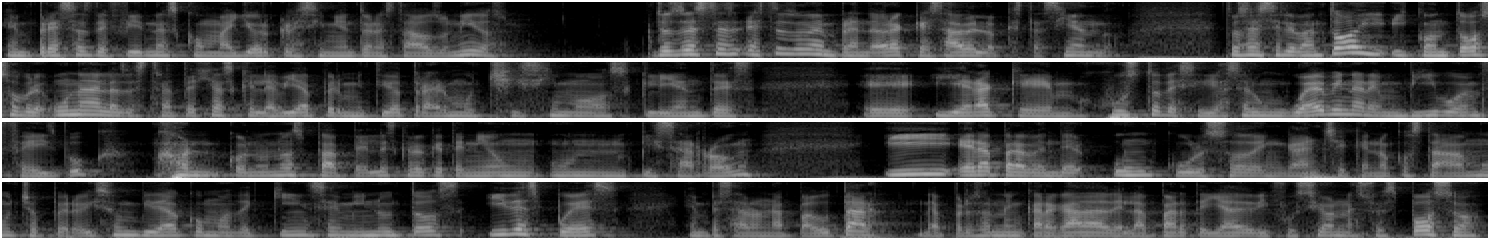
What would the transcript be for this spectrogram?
empresas de fitness con mayor crecimiento en Estados Unidos. Entonces, esta este es una emprendedora que sabe lo que está haciendo. Entonces se levantó y, y contó sobre una de las estrategias que le había permitido traer muchísimos clientes eh, y era que justo decidió hacer un webinar en vivo en Facebook con, con unos papeles, creo que tenía un, pizarrón. Y era para vender un curso de enganche que no costaba mucho, pero hizo un video como de 15 minutos y después empezaron a pautar. La persona encargada de la parte ya de difusión es su esposo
